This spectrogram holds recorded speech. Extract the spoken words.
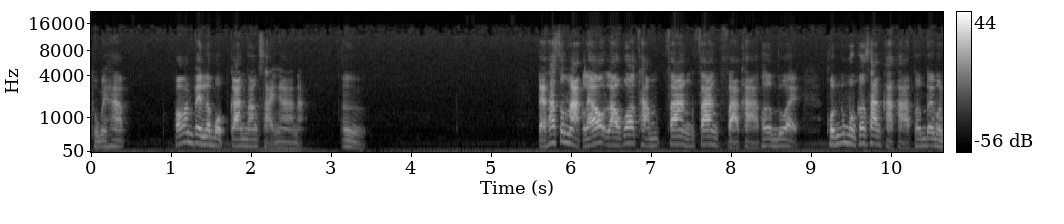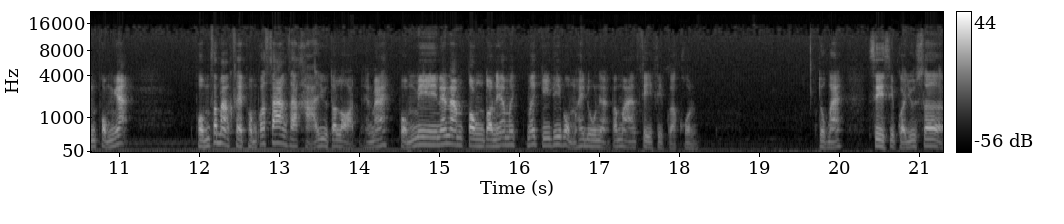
ถูกไหมครับ ราะมันเป็นระบบการวางสายงานอะ่ะ เออ แต่ถ้าสมัครแล้วเราก็ทำสร้างสร้างสาขาเพิ่มด้วย คนข้างบนก็สร้างขาขาเพิ่มด้วยเหมือนผมเนี้ย ผมสมัครเสร็จผมก็สร้างสาขาอยู่ตลอดเห็นไหมผมมีแนะนำตรงตอนนี้เมื่อกี้ที่ผมให้ดูเนี่ยประมาณสี่สิบกว่าคนถูกไหมสี่สิบกว่ายูเซอร์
